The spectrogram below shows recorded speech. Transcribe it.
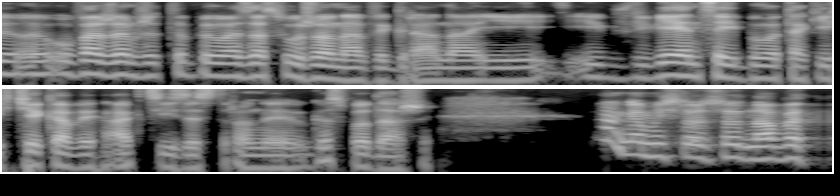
e, uważam, że to była zasłużona wygrana i, i więcej było takich ciekawych akcji ze strony gospodarzy. Tak, ja myślę, że nawet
